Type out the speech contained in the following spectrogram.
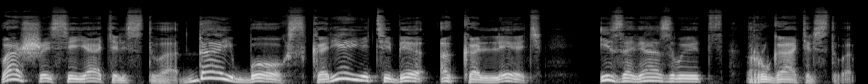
«Ваше сиятельство, дай Бог скорее тебе околеть!» и завязывает ругательство.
